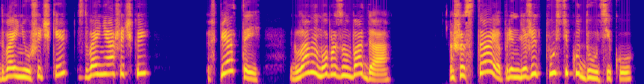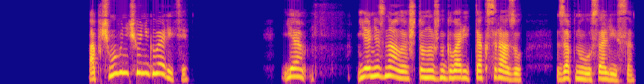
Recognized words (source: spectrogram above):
двойнюшечке с двойняшечкой. В пятой главным образом вода. Шестая принадлежит пустику-дутику. А почему вы ничего не говорите? Я... я не знала, что нужно говорить так сразу, запнулась Алиса.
